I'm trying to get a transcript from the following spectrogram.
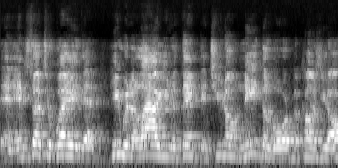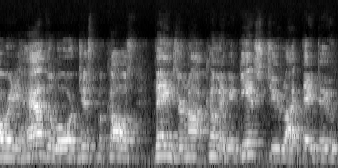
in such a way that he would allow you to think that you don't need the Lord because you already have the Lord just because things are not coming against you like they do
